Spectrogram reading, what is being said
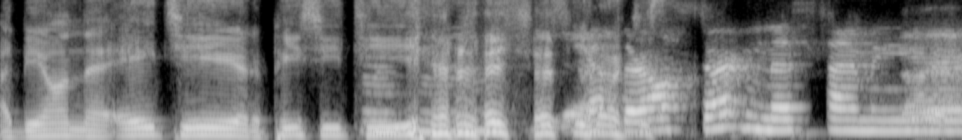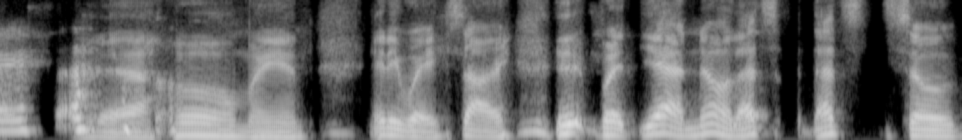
I'd be on the AT or the PCT. Mhm. It's just, you Yeah, know, they're just- all starting this time of yeah. year. So. yeah. Oh man. Anyway, sorry, It- but yeah, no, that's that's so.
